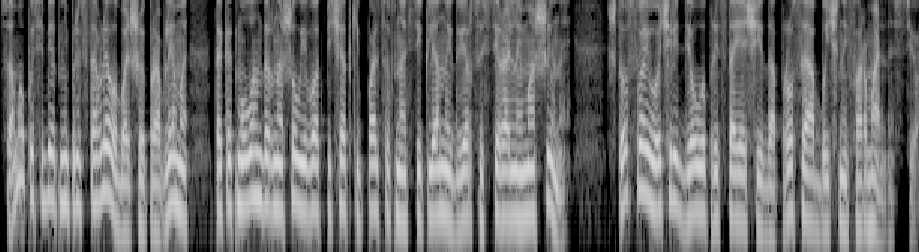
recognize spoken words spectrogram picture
Само по себе это не представляло большой проблемы, так как Муландер нашел его отпечатки пальцев на стеклянной дверце стиральной машины, что в свою очередь делало предстоящие допросы обычной формальностью.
